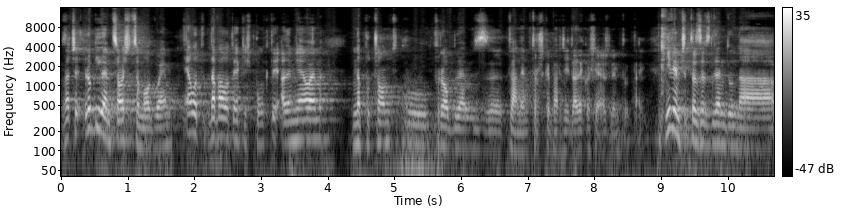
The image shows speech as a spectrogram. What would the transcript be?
Znaczy, robiłem coś, co mogłem, miało, dawało to jakieś punkty, ale miałem na początku problem z planem troszkę bardziej dalekosiężnym tutaj. Nie wiem, czy to ze względu na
